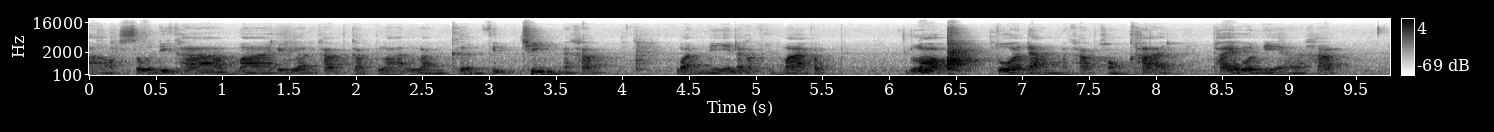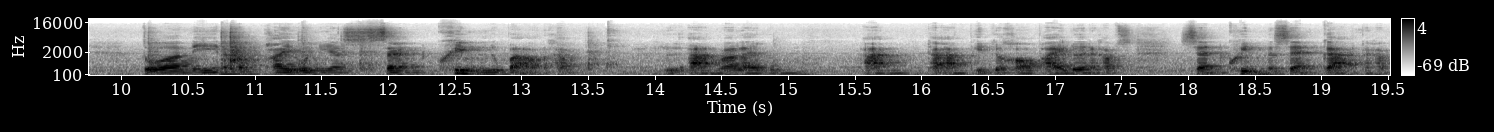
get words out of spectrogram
อ้าวสวัสดีครับมาอีกแล้วนะครับกับร้านหลังเขินฟิชชิ่งนะครับ วันนี้นะครับผมมากับลอกตัวดังนะครับของค่ายไพโอเนียนะครับ ตัวนี้นะครับไพโอเนียแซนควินหรือเปล่านะครับ หรืออ่านว่าอะไรผมอ่านถ้าอ่านผิดก็ขออภัยด้วยนะครับแซนควินและแซนการ์ดนะครับ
